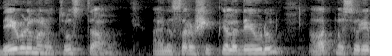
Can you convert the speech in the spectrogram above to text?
దేవుని మనం చూస్తాము. ఆయన సర్వశక్తుల దేవుడు ఆత్మస్వరూప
